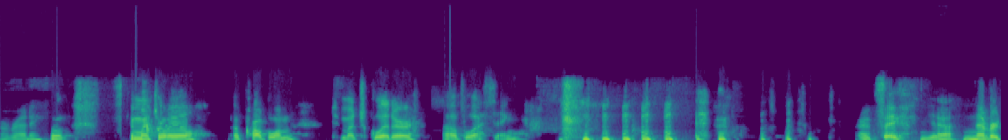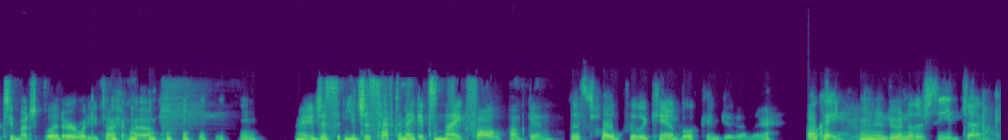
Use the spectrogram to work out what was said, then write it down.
already. Too much oil, a problem. Too much glitter, a blessing. I'd say, yeah, never too much glitter. What are you talking about? right, you just you just have to make it to nightfall, pumpkin. Just hold till the candle can get in there. Okay, I'm going to do another seed check.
